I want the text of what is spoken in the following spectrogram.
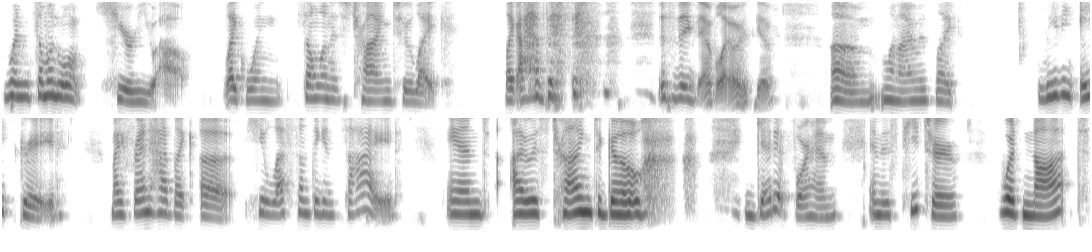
when someone won't hear you out like when someone is trying to like like i have this this is the example i always give um when i was like leaving eighth grade my friend had like a he left something inside and i was trying to go get it for him. And this teacher would not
